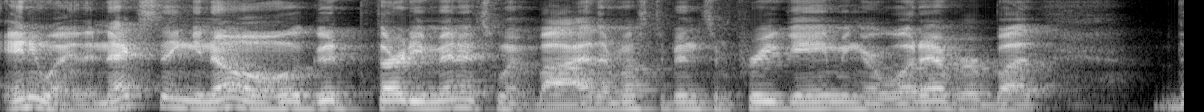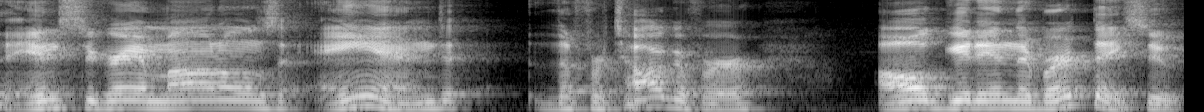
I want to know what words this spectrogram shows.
anyway, the next thing you know, a good 30 minutes went by. There must have been some pre gaming or whatever, but the Instagram models and the photographer all get in their birthday suit.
